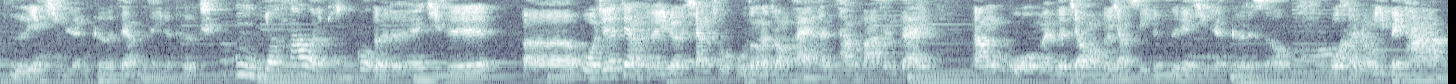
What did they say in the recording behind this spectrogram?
自恋型人格这样子的一个特质吗？嗯，有稍微听过。对对对，其实呃，我觉得这样子的一个相处互动的状态，很常发生在当我们的交往对象是一个自恋型人格的时候，我很容易被他。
